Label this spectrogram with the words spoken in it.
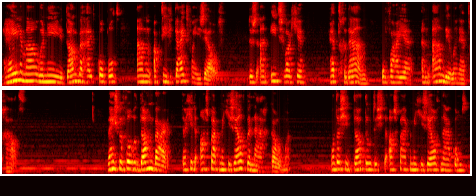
Helemaal wanneer je dankbaarheid koppelt aan een activiteit van jezelf. Dus aan iets wat je hebt gedaan of waar je een aandeel in hebt gehad. Wees bijvoorbeeld dankbaar dat je de afspraak met jezelf bent nagekomen. Want als je dat doet, als je de afspraken met jezelf nakomt,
